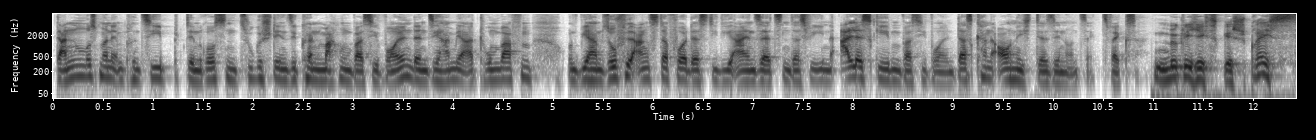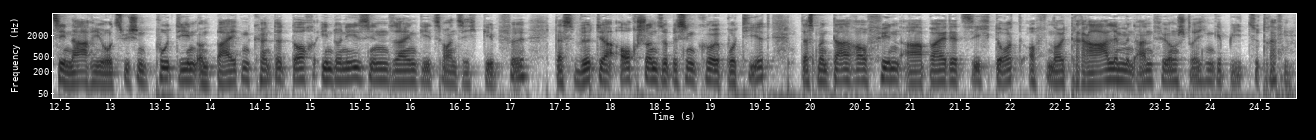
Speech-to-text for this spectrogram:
dann muss man im Prinzip den Russen zugestehen, sie können machen, was sie wollen, denn sie haben ja Atomwaffen und wir haben so viel Angst davor, dass die die einsetzen, dass wir ihnen alles geben, was sie wollen. Das kann auch nicht der Sinn und Zweck sein. Ein mögliches Gesprächsszenario zwischen Putin und Biden könnte doch Indonesien sein G20-Gipfel. Das wird ja auch schon so ein bisschen kolportiert, dass man darauf hinarbeitet, sich dort auf neutralem, in Anführungsstrichen, Gebiet zu treffen.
